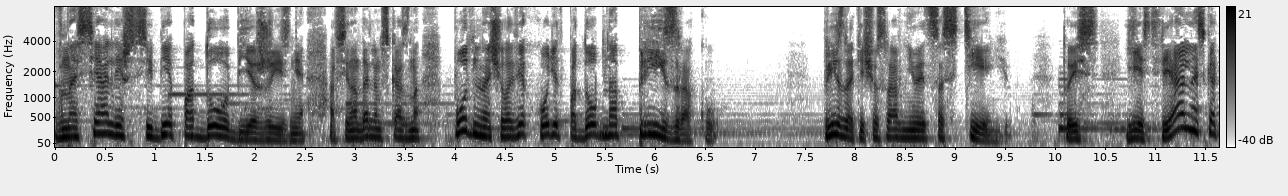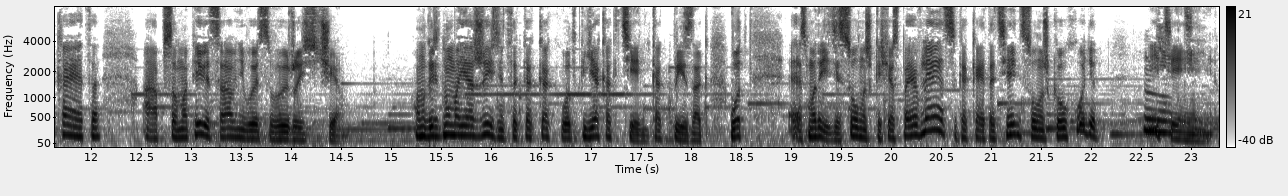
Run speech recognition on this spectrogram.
внося лишь себе подобие жизни. А в синодальном сказано, подлинно человек ходит подобно призраку. Призрак еще сравнивается с тенью. То есть есть реальность какая-то, а псалмопевец сравнивает свою жизнь с чем? Он говорит, ну, моя жизнь, это как, как вот я как тень, как признак. Вот, э, смотрите, солнышко сейчас появляется, какая-то тень, солнышко уходит, и нет. тени нет.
